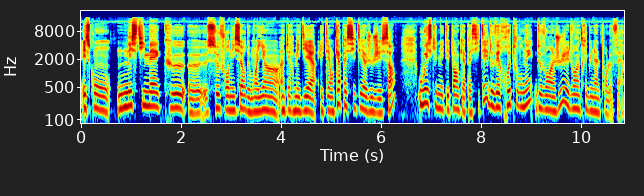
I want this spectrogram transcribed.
Est-ce qu'on estimait que euh, ce fournisseur de moyens intermédiaires était en capacité à juger ça, ou est-ce qu'il n'était pas en capacité et devait retourner devant un juge et devant un tribunal pour le faire?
